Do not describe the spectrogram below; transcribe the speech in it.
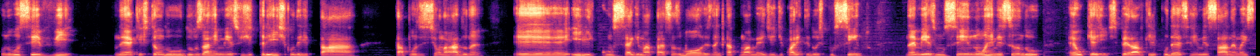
quando você vê, né, a questão do, dos arremessos de três, quando ele tá, tá posicionado, né, é, ele consegue matar essas bolas, né? Ele está com uma média de 42%, né? Mesmo sem não arremessando é o que a gente esperava que ele pudesse arremessar, né? Mas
